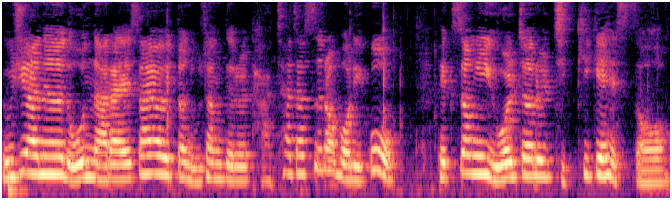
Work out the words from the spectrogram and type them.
요시아는 온 나라에 쌓여있던 우상들을 다 찾아 쓸어버리고 백성이 유월절을 지키게 했어.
